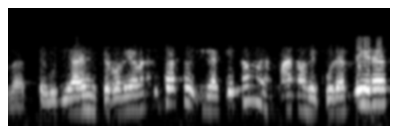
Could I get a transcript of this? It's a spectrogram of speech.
las seguridades que rodeaban el caso y la que no en manos de curanderas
